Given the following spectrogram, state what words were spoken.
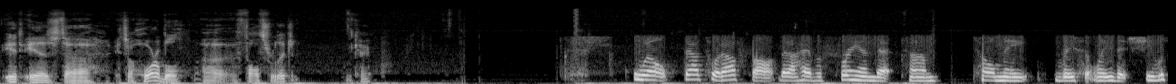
It is uh, it's a horrible uh, false religion. Okay. Well, that's what I thought. But I have a friend that um, told me recently that she was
